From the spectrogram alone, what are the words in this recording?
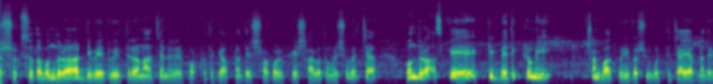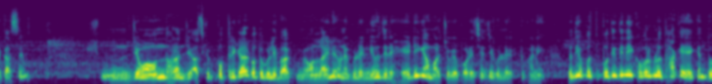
দর্শক, শ্রোতা বন্ধুরা ডিবেট উইথ রানা চ্যানেলের পক্ষ থেকে আপনাদের সকলকে স্বাগতম ও শুভেচ্ছা। বন্ধুরা, আজকে একটি ব্যতিক্রমী সংবাদ পরিবেশন করতে চাই আপনাদের কাছে। যেমন ধরেন যে আজকে পত্রিকার কতগুলি বা অনলাইনে অনেকগুলি নিউজের হেডিং আমার চোখে পড়েছে, যেগুলো একটুখানি যদিও প্রতিদিনই খবরগুলো থাকে, কিন্তু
